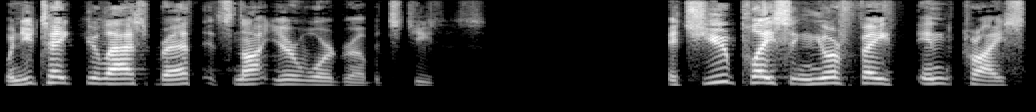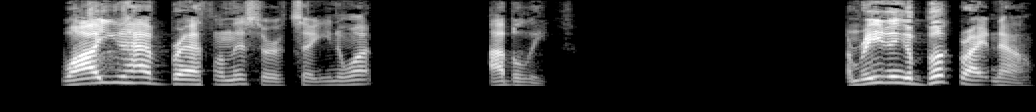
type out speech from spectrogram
When you take your last breath, it's not your wardrobe, it's Jesus. It's you placing your faith in Christ while you have breath on this earth, say, you know what? I believe. I'm reading a book right now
